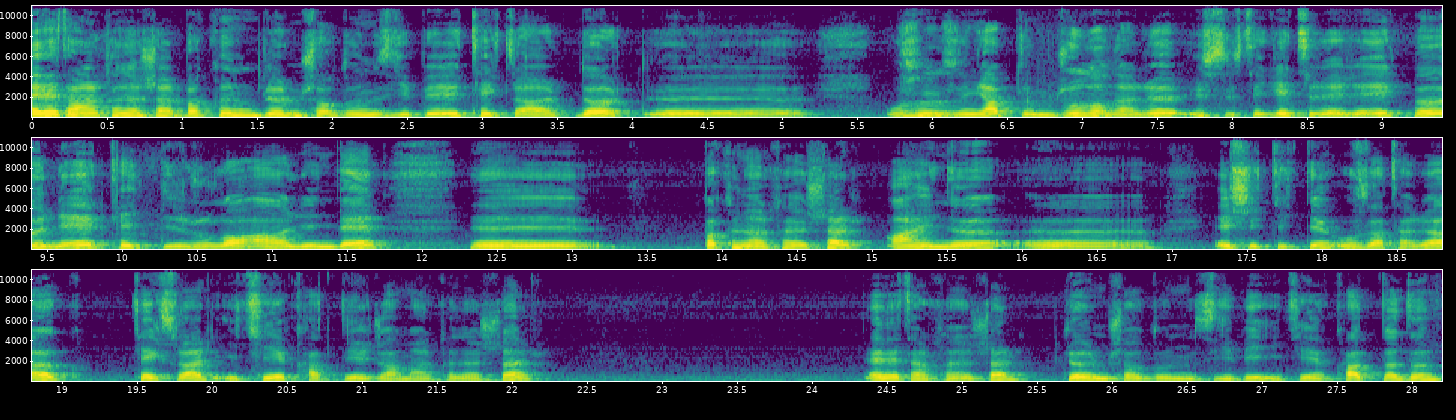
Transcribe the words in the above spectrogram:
Evet arkadaşlar bakın görmüş olduğunuz gibi tekrar 4 e, uzun uzun yaptığım ruloları üst üste getirerek böyle tek bir rulo halinde e, bakın arkadaşlar aynı e, eşitlikte uzatarak tekrar ikiye katlayacağım arkadaşlar. Evet arkadaşlar görmüş olduğunuz gibi ikiye katladım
